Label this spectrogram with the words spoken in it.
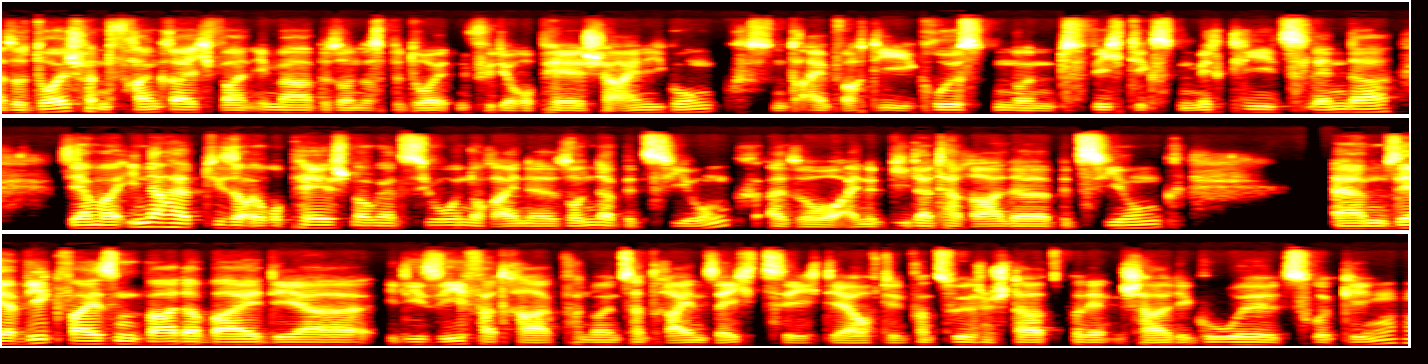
Also Deutschland und Frankreich waren immer besonders bedeutend für die europäische Einigung, das sind einfach die größten und wichtigsten Mitgliedsländer. Sie haben aber innerhalb dieser europäischen Organisation noch eine Sonderbeziehung, also eine bilaterale Beziehung. Ähm, sehr wegweisend war dabei der Élysée-Vertrag von 1963, der auf den französischen Staatspräsidenten Charles de Gaulle zurückging.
